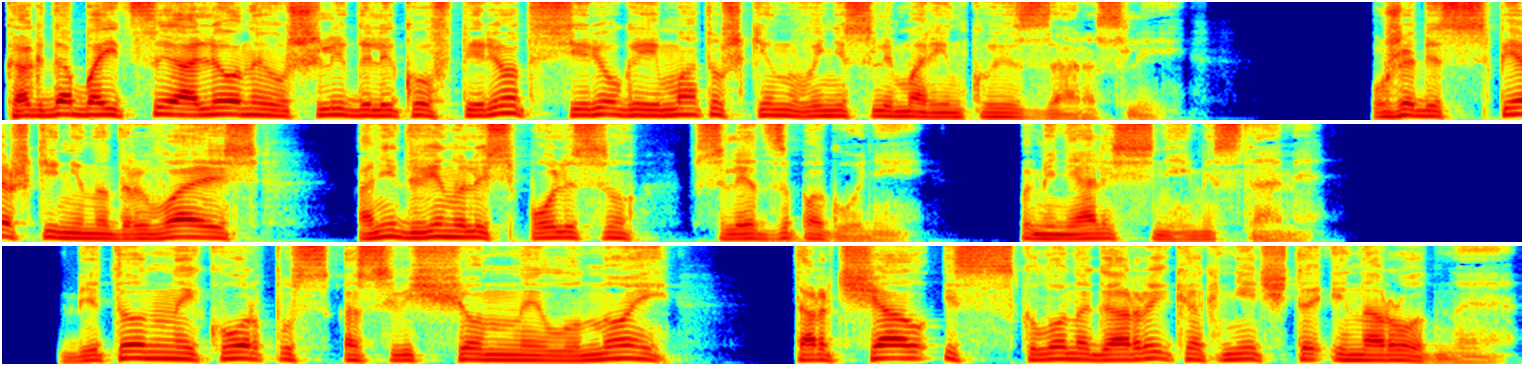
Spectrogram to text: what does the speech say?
Когда бойцы Алены ушли далеко вперед, Серега и Матушкин вынесли Маринку из зарослей. Уже без спешки, не надрываясь, они двинулись по лесу вслед за погоней, поменялись с ней местами. Бетонный корпус, освещенный луной, торчал из склона горы, как нечто инородное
